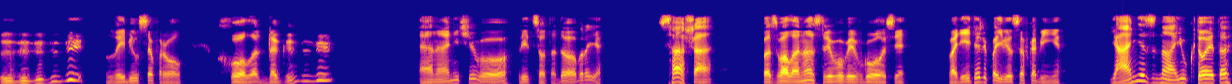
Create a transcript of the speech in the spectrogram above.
«Гы-гы-гы-гы!» — лыбился Фрол. «Холодно! Гы-гы-гы!» «Она ничего, лицо-то доброе». «Саша!» — позвала она с тревогой в голосе. Водитель появился в кабине. «Я не знаю, кто это!»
